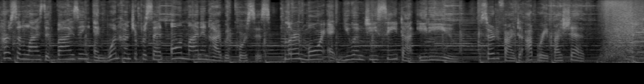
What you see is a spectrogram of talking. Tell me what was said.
personalized advising, and 100% online and hybrid courses. Learn more at umgc.edu. Certified to operate by SCHEV.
